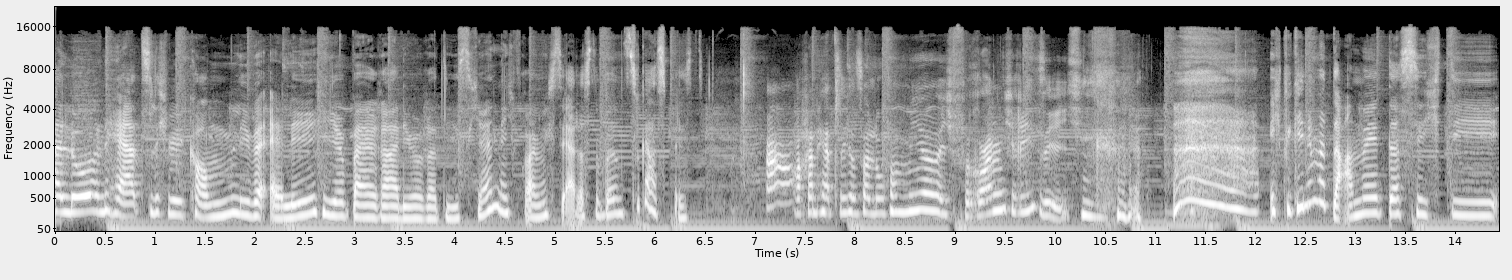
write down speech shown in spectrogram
Hallo und herzlich willkommen, liebe Ellie, hier bei Radio Radieschen. Ich freue mich sehr, dass du bei uns zu Gast bist. Ah, auch ein herzliches Hallo von mir. Ich freue mich riesig. Ich beginne immer damit, dass sich die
